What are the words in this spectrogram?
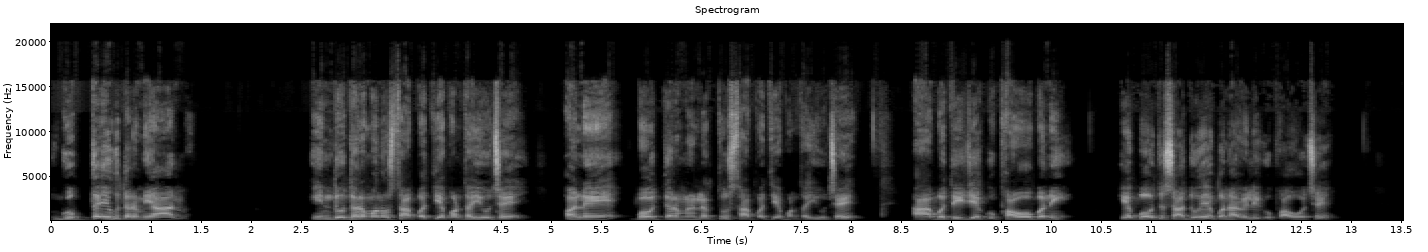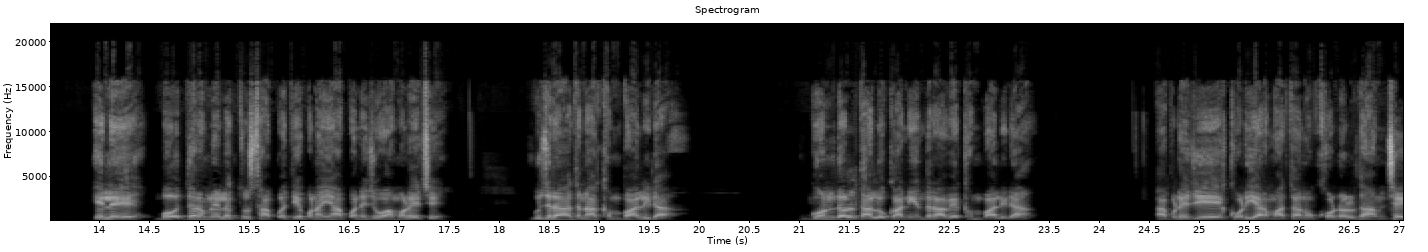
ગુપ્ત યુગ દરમિયાન હિન્દુ ધર્મનું સ્થાપત્ય પણ થયું છે અને બૌદ્ધ ધર્મને લગતું સ્થાપત્ય પણ થયું છે. આ બધી જે ગુફાઓ બની એ બૌદ્ધ સાધુએ બનાવેલી ગુફાઓ છે. એટલે બૌદ્ધ ધર્મને લગતું સ્થાપત્ય પણ અહીંયા આપણને જોવા મળે છે. ગુજરાતના ખંભાલીડા. ગોંડલ તાલુકાની અંદર આવે ખંભાલીડા. આપણે જે ખોડિયાર માતાનું ખોડલ ધામ છે,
